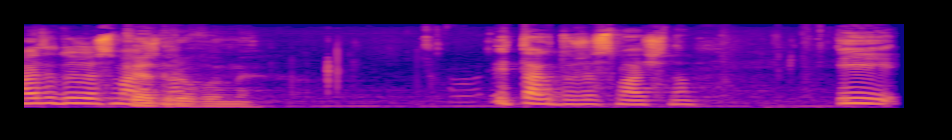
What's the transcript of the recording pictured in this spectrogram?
Але це дуже смачно. Кедровими. І так дуже смачно. І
